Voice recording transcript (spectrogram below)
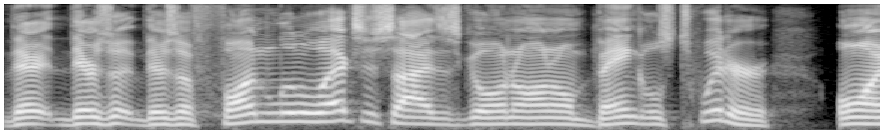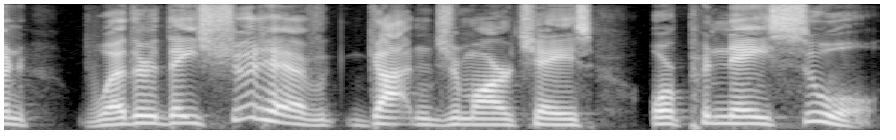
There, there's a there's a fun little exercise that's going on on Bengals Twitter on whether they should have gotten Ja'Marr Chase or Penei Sewell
